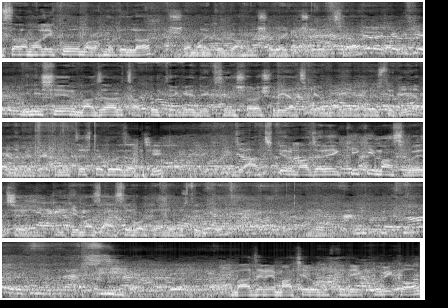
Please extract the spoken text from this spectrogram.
আসসালামু আলাইকুম রহমতুল্লাহ। সম্মানিত গ্রাহক সবাইকে শুভেচ্ছা। ইলিশের বাজার চাঁদপুর থেকে দেখছেন সরাসরি আজকের বাজার পরিস্থিতি। আপনাদেরকে দেখানোর চেষ্টা করে যাচ্ছি যে আজকের বাজারে কি কি মাছ রয়েছে কি কি মাছ আছে বর্তমান উপস্থিতিতে বাজারে মাছের উপস্থিতি খুবই কম,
